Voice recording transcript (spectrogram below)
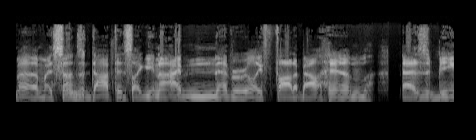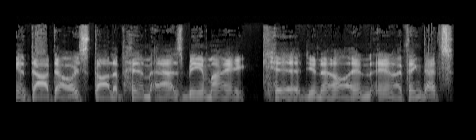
uh, my son's adopted. It's like, you know, I've never really thought about him as being adopted. I always thought of him as being my kid, you know, and, and I think that's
